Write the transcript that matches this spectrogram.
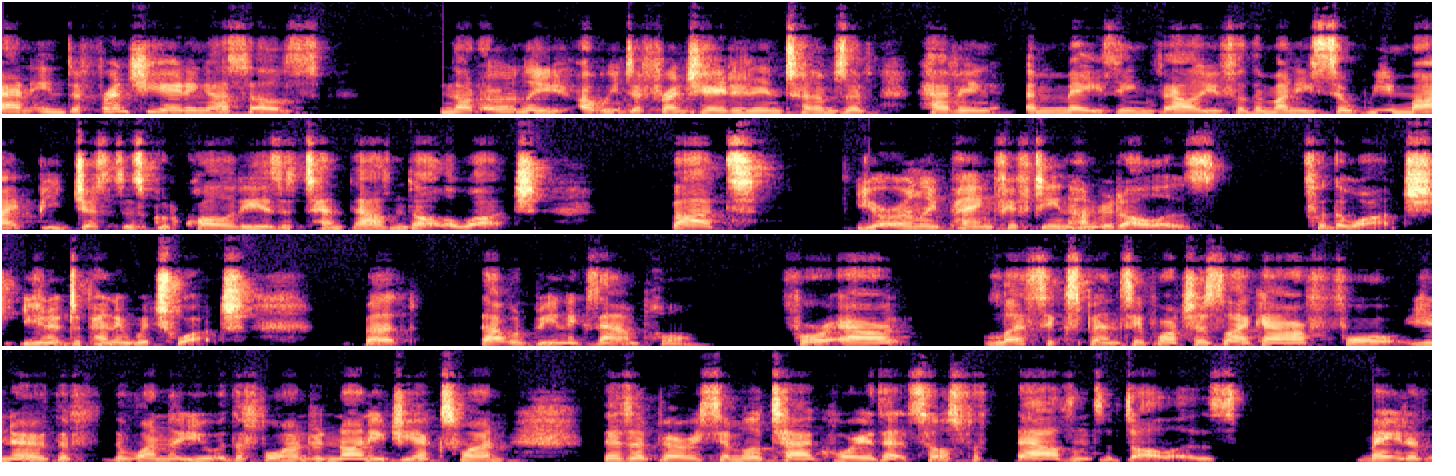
and in differentiating ourselves, not only are we differentiated in terms of having amazing value for the money, so we might be just as good quality as a $10,000 watch, but you're only paying $1,500 for the watch, you know, depending which watch. But that would be an example. For our less expensive watches, like our four, you know, the, the one that you, the 490 GX1, there's a very similar Tag Heuer that sells for thousands of dollars, made of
